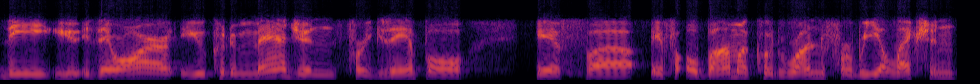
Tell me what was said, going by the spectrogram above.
the you, there are you could imagine, for example, if uh, if Obama could run for reelection,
